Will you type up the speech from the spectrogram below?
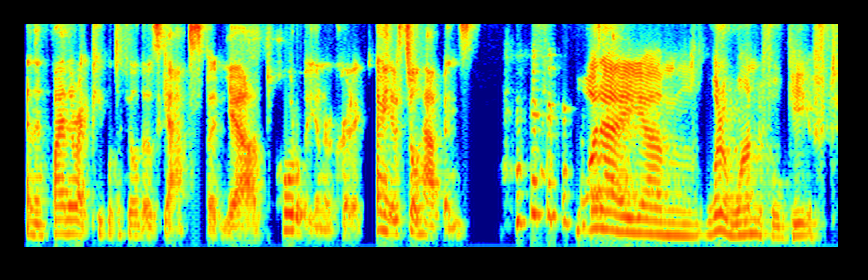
And then find the right people to fill those gaps. But yeah, totally inner critic. I mean, it still happens. what a um, what a wonderful gift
